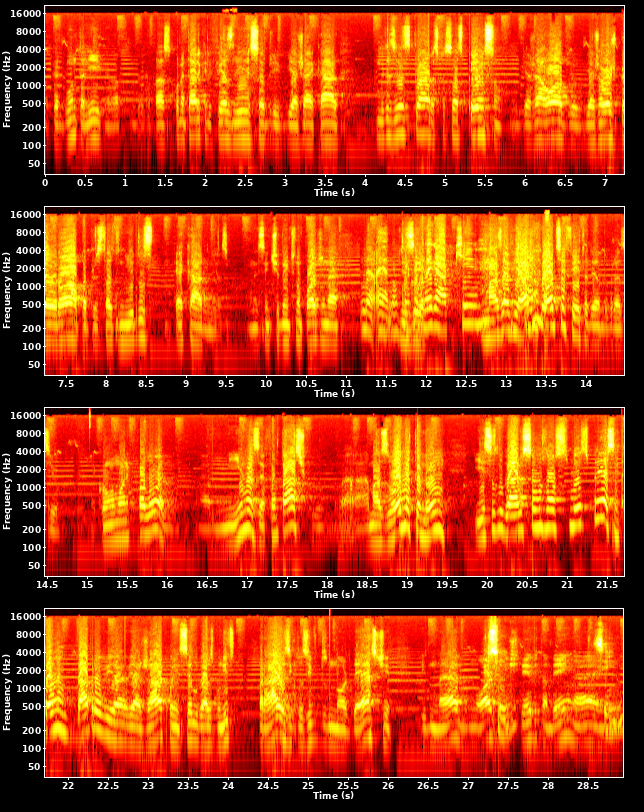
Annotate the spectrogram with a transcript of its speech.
a pergunta ali, o comentário que ele fez ali sobre viajar é caro muitas vezes, claro, as pessoas pensam, viajar óbvio, viajar hoje para a Europa, para os Estados Unidos é caro mesmo. Nesse sentido, a gente não pode, né? Não, é, não dizer. tem como negar, porque. Mas a viagem pode ser feita dentro do Brasil. É como a Mônica falou, ali, Minas é fantástico, a Amazônia também, e esses lugares são os nossos mesmos preços. Então dá para viajar, conhecer lugares bonitos, praias, inclusive do Nordeste, e né, do Norte Sim. a gente teve também, né? Sim.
